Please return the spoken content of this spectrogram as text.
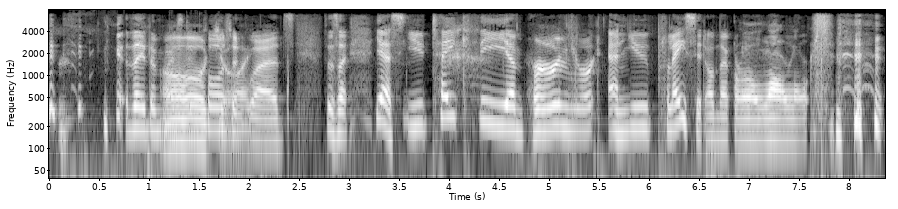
They're the most Oh, important joy. words. So it's like, yes, you take the um, and you place it on the.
